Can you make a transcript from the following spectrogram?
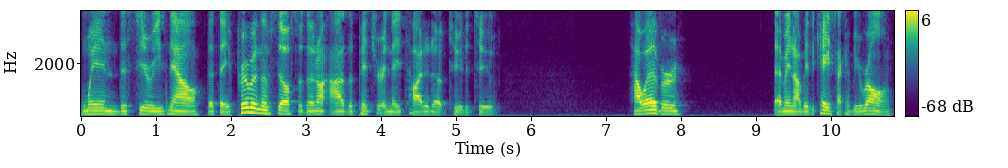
win this series now that they've proven themselves that they're not out of the picture and they tied it up 2 to 2. However, that may not be the case. I could be wrong.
